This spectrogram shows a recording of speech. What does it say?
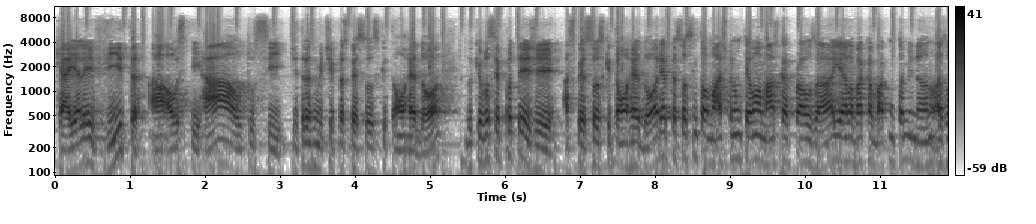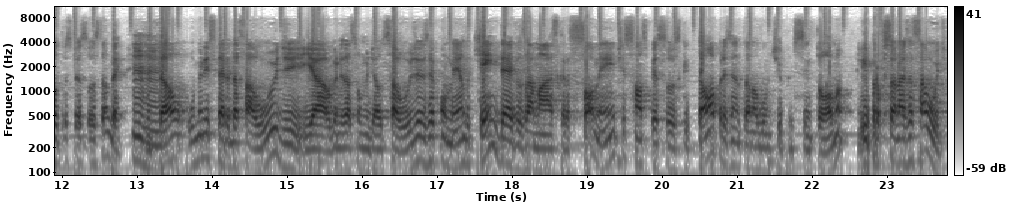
que aí ela evita ao espirrar, ao tossir, de transmitir para as pessoas que estão ao redor, do que você proteger as pessoas que estão ao redor e a pessoa sintomática não ter uma máscara para usar e ela vai acabar contaminando as outras pessoas também. Uhum. Então, o Ministério da Saúde e a Organização Mundial de Saúde, eles recomendam que quem deve usar máscara somente são as pessoas que estão apresentando algum tipo de sintoma e profissionais da saúde.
